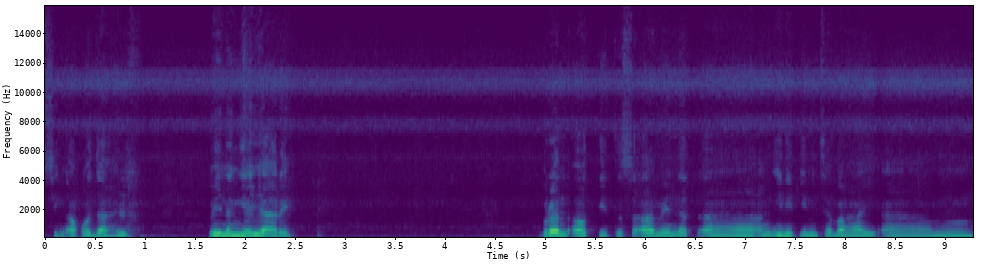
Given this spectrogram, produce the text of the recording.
Gising ako dahil may nangyayari. Brown out dito sa amin at ah, ang init-init sa bahay. Um,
